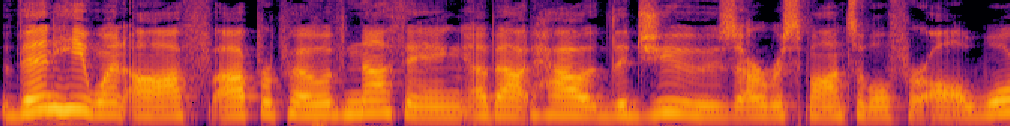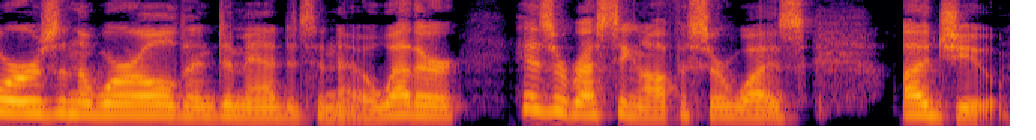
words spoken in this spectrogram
Then he went off, apropos of nothing, about how the Jews are responsible for all wars in the world and demanded to know whether his arresting officer was a Jew.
